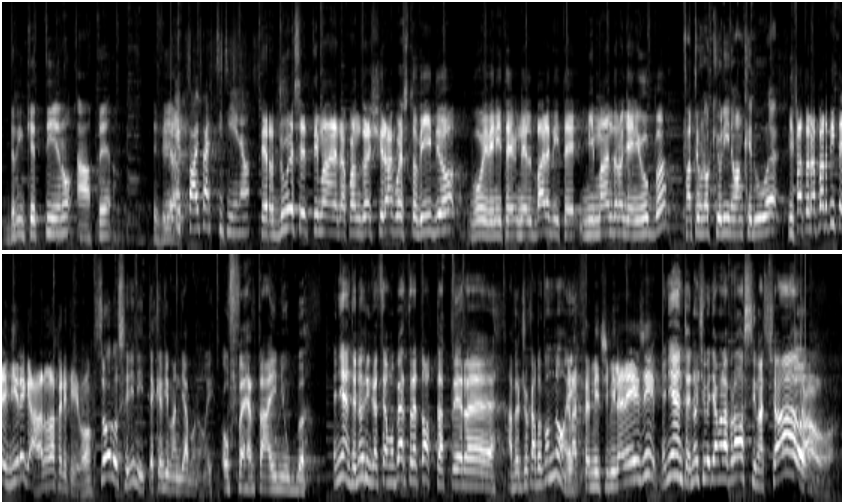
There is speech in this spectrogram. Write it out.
Drinchettino, ape e via. E poi partitina. Per due settimane da quando uscirà questo video, voi venite nel bar e dite mi mandano gli noob, fate un occhiolino anche due. vi fate una partita e vi regalano l'aperitivo. Solo se gli dite che vi mandiamo noi. Offerta ai noob. E niente, noi ringraziamo Bertrand e Totta per eh, aver giocato con noi. Grazie amici milanesi. E niente, noi ci vediamo alla prossima. Ciao! Ciao.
